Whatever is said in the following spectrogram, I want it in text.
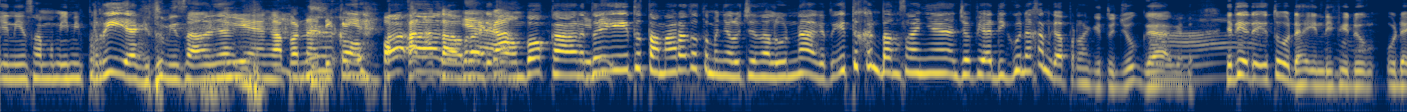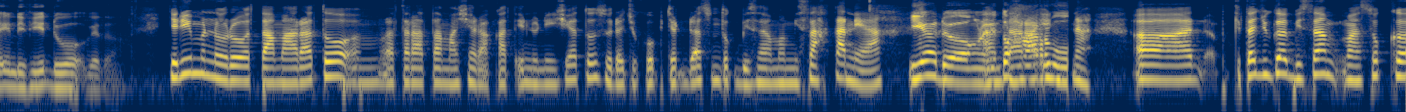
ini sama Mimi Peri ya gitu misalnya. Iya, nggak pernah dikelompokkan Ah, atau nggak pernah dikelompokkan. Itu Jadi- itu Tamara tuh temannya Lucinta Luna gitu. Itu kan bangsanya Jovi Adiguna kan nggak pernah gitu juga gitu. Ah. Jadi itu udah individu udah individu gitu. Jadi menurut Tamara tuh rata-rata masyarakat Indonesia tuh sudah cukup cerdas untuk bisa memisahkan ya Iya dong, nah itu antara ini. Nah, eh, kita juga bisa masuk ke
